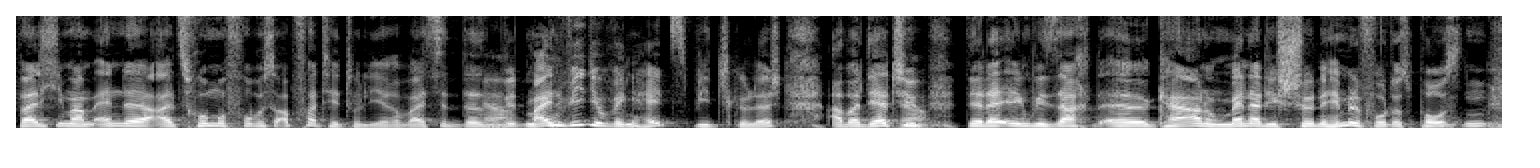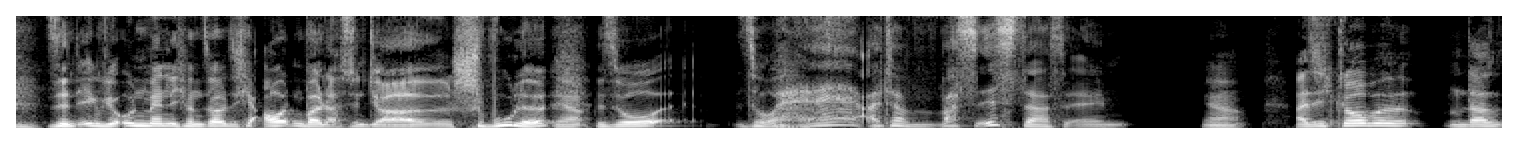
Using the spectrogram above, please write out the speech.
weil ich ihn am Ende als homophobes Opfer tituliere. Weißt du, da Ja. wird mein Video wegen Hate Speech gelöscht. Aber der Typ, Ja. der da irgendwie sagt, äh, keine Ahnung, Männer, die schöne Himmelfotos posten, sind irgendwie unmännlich und sollen sich outen, weil das sind ja äh, Schwule. Ja. So, so, hä, Alter, was ist das, ey? Ja, also ich glaube, und da,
